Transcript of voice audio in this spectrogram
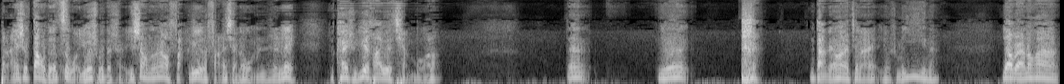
本来是道德自我约束的事儿，一上升到法律的，反而显得我们人类就开始越发越浅薄了。但你说，你打电话进来有什么意义呢？要不然的话，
